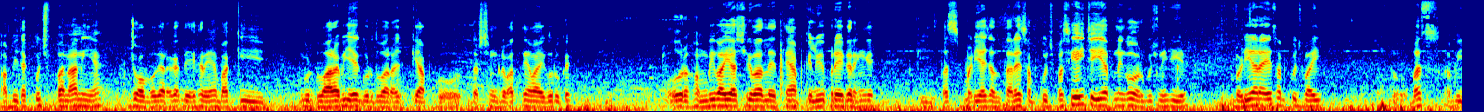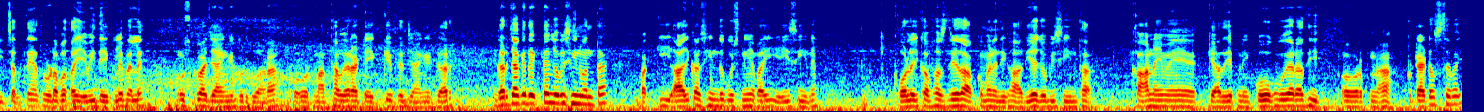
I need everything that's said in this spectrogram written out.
अभी तक कुछ बना नहीं है जॉब वगैरह का देख रहे हैं, बाकी गुरुद्वारा भी है, गुरुद्वारा के आपको दर्शन करवाते हैं वाहिगुरु के, और हम भी भाई आशीर्वाद लेते हैं, आपके लिए प्रे करेंगे, कि बस बढ़िया चलता रहे सब कुछ, बस यही चाहिए अपने को, और कुछ नहीं चाहिए, बढ़िया रहे सब कुछ भाई तो बस अभी चलते हैं, थोड़ा बहुत ये भी देख ले पहले, उसके बाद जाएँगे गुरुद्वारा, और माथा वगैरह टेक के फिर जाएँगे घर घर जाके देखते हैं जो भी सीन बनता है, बाकी आज का सीन तो कुछ नहीं है भाई, यही सीन है। कॉलेज का फ़र्स्ट डे था, आपको मैंने दिखा दिया जो भी सीन था। खाने में क्या थी, अपनी कोक वगैरह थी और अपना पोटैटोस थे भाई।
